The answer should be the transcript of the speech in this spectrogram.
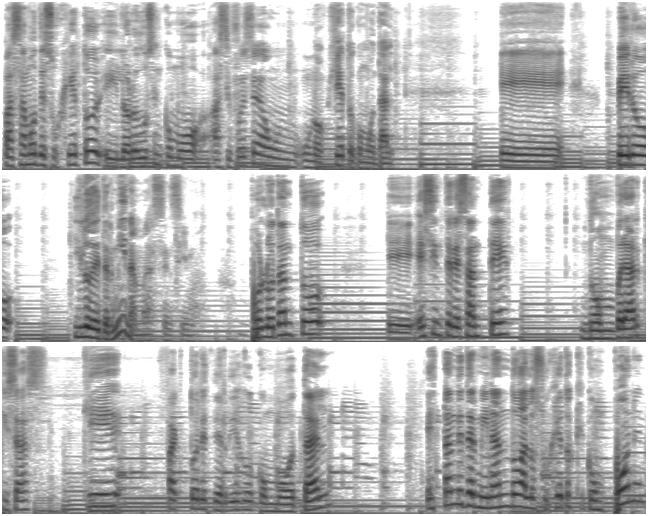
Pasamos de sujeto y lo reducen como si fuese a un, objeto como tal. Eh, pero. Y lo determinan más encima. Por lo tanto, eh, es interesante nombrar quizás qué factores de riesgo como tal están determinando a los sujetos que componen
